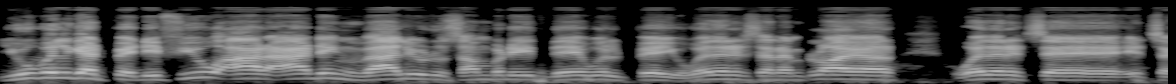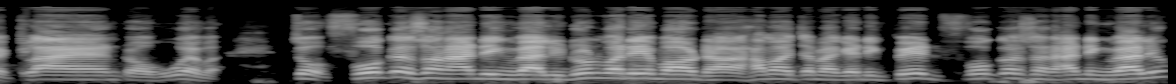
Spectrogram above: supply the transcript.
You will get paid if you are adding value to somebody. They will pay you, whether it's an employer, whether it's a it's a client or whoever. So focus on adding value. Don't worry about how, how much am I getting paid. Focus on adding value.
